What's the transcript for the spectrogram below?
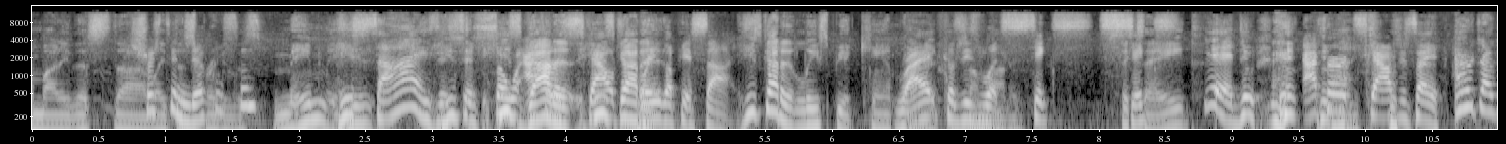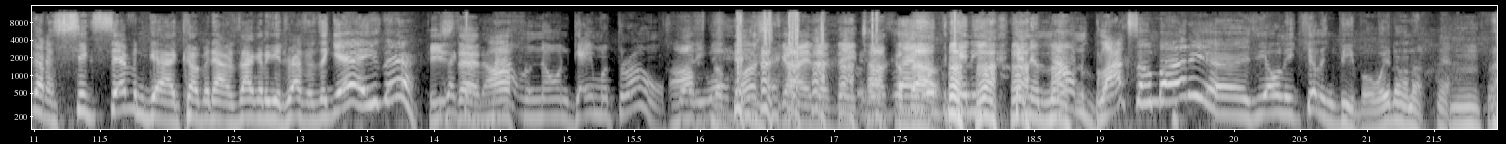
somebody this uh, late Tristan this spring. Nickelson? This- Maybe His his- size is He's, just so- he's I've got heard it. He's scouts got bring it. up his size. He's got to at least be a camp right? Because he's what somebody. six, Six eight? Yeah, dude. I've heard scouts just say, "I heard y'all got a six seven guy coming out. He's not gonna get drafted." I was like, "Yeah, he's there. He's like that the off- mountain on Game of Thrones, Off the won't bus guy that they talk like, about. Can, he, can the mountain block somebody, or is he only killing people? We don't know. Yeah.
